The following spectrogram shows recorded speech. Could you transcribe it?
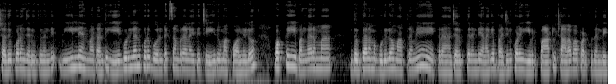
చదువుకోవడం జరుగుతుందండి. వీళ్ళే అనమాట అంటే ఏ గుడిలోని కూడా గోరింటకు సంబరాలు అయితే చేయరు మా కాలనీలో. ఒక్క ఈ బంగారమ్మ దుర్గాలమ్మ గుడిలో మాత్రమే ఇక్కడ జరుపుతారండి. అలాగే భజన కూడా ఈవిడ పాటలు చాలా బాగా పడుతుందండి.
